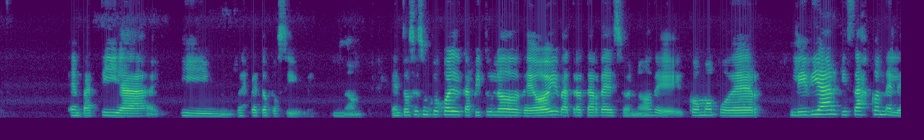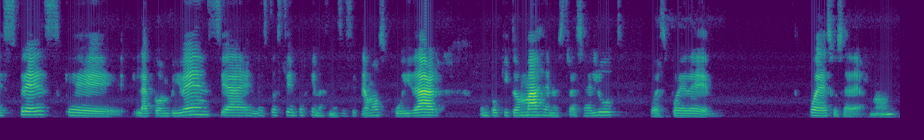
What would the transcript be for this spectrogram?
empatía y respeto posible, ¿no? Entonces un poco el capítulo de hoy va a tratar de eso, ¿no? De cómo poder lidiar quizás con el estrés que la convivencia en estos tiempos que nos necesitamos cuidar un poquito más de nuestra salud, pues puede, puede suceder, ¿no?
